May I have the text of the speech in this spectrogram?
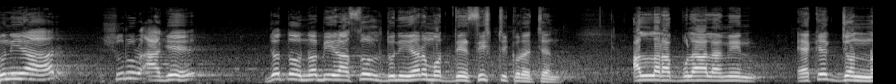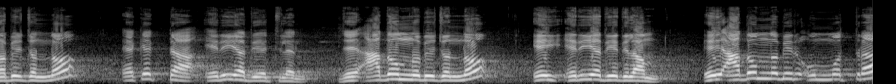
দুনিয়ার শুরুর আগে যত নবী রাসুল দুনিয়ার মধ্যে সৃষ্টি করেছেন, আল্লাহ রাব্বুল আলমিন এক একজন নবীর জন্য এক একটা এরিয়া দিয়েছিলেন যে আদম নবীর জন্য এই এরিয়া দিয়ে দিলাম। এই আদম নবীর উম্মতরা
